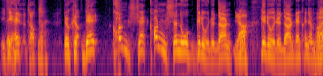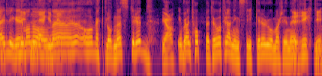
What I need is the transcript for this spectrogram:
ikke i hele tatt. Det er jo klart, der Kanskje, kanskje nå Groruddalen. Ja. Groruddalen, det kan de ha Der ligger manualene og vektloddene strødd Ja. iblant hoppetau og treningsstrikker og romaskiner. Riktig.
